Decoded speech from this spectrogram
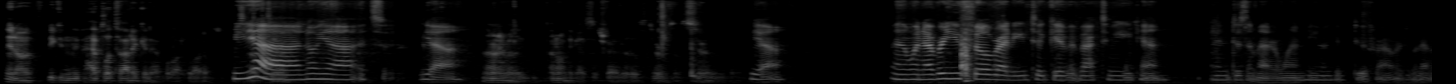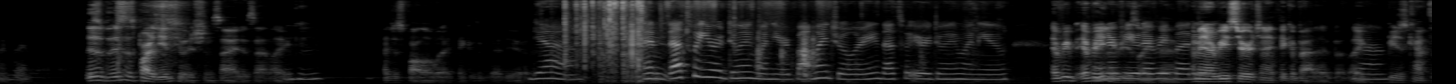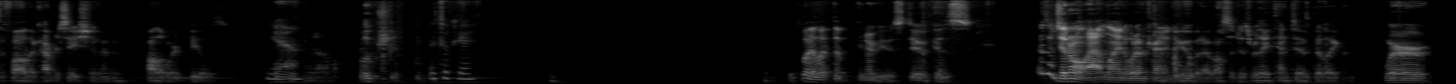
you know, you can have platonic and have a lot, a lot of. too. yeah, no, yeah, it's yeah, I don't really, I don't think I subscribe to those terms necessarily. But. yeah. And whenever you feel ready to give it back to me, you can. And it doesn't matter when, you know, you can do it for hours, or whatever. But This is this is part of the intuition side. Is that like Mhm. I just follow what I think is a good idea. yeah, and that's what you were doing when you bought my jewelry. That's what you were doing when you. Every every Interviewed like that. I mean, I everybody. research and I think about it, but like Yeah. you just have to follow the conversation and follow where it feels. Yeah, You know. Oh shit. it's okay. That's why I like the interviews too, because there's a general outline of what I'm trying to do, but I'm also just really attentive to like where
